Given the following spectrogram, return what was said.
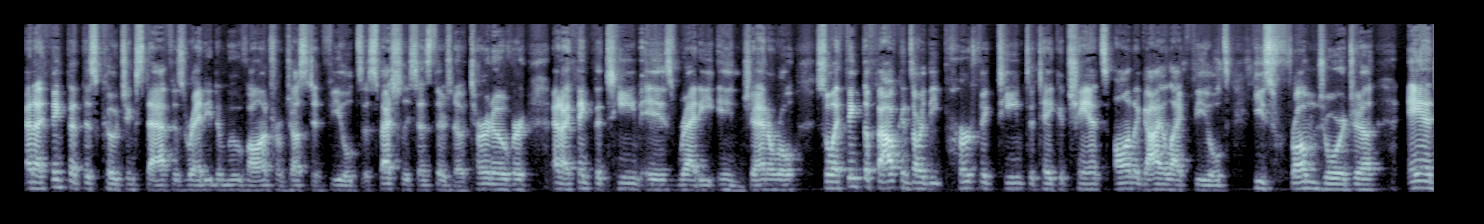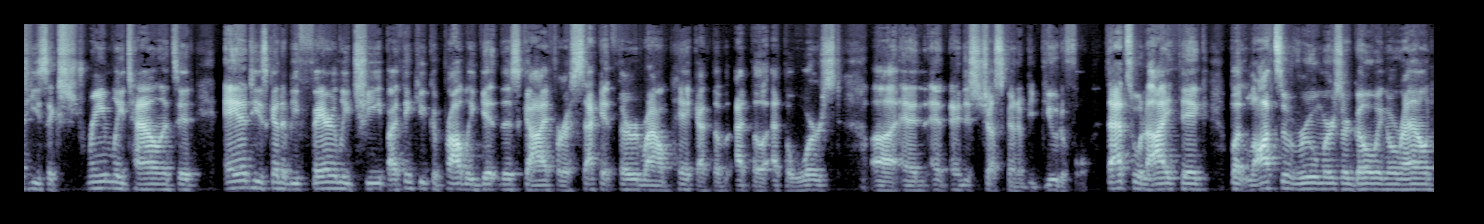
And I think that this coaching staff is ready to move on from Justin Fields, especially since there's no turnover. And I think the team is ready in general. So I think the Falcons are the perfect team to take a chance on a guy like Fields. He's from Georgia and he's extremely talented and he's going to be fairly cheap. I think you could probably get this guy for a second, third round pick at the at the at the worst, uh, and and and it's just going to be beautiful. That's what I think. But lots of rumors are going around.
